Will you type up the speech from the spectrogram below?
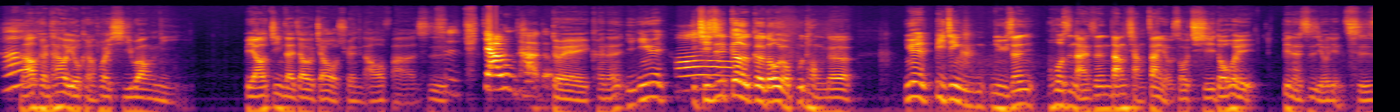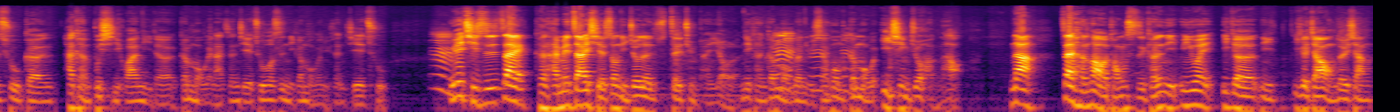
然啊，后可能他会有可能会希望你不要进在交友交友圈，然后反而是是去加入他的，对，可能因为哦其实各个都有不同的，因为毕竟女生或是男生当想占有的时候，其实都会变得是有点吃醋，跟他可能不喜欢你的跟某个男生接触，或是你跟某个女生接触。嗯，因为其实，在可能还没在一起的时候，你就认识这群朋友了，你可能跟某个女生或跟某个异性就很好。那在很好的同时，可能你因为一个你一个交往对象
